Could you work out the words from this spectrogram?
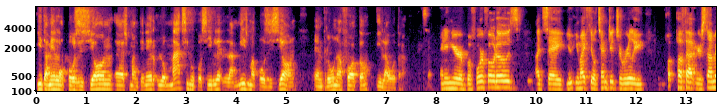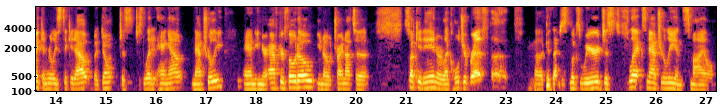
y también la posición es mantener lo máximo posible la misma posición entre una foto y la otra. And in your before photos, I'd say you, you might feel tempted to really pu- puff out your stomach and really stick it out, but don't just just let it hang out naturally. And in your after photo, you know, try not to suck it in or like hold your breath because that just looks weird. Just flex naturally and smile,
